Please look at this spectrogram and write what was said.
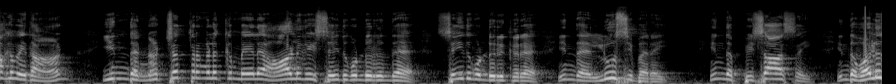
ஆகவேதான் இந்த நட்சத்திரங்களுக்கு மேலே ஆளுகை செய்து கொண்டிருந்த செய்து கொண்டிருக்கிற இந்த லூசிபரை இந்த பிசாசை இந்த வலு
